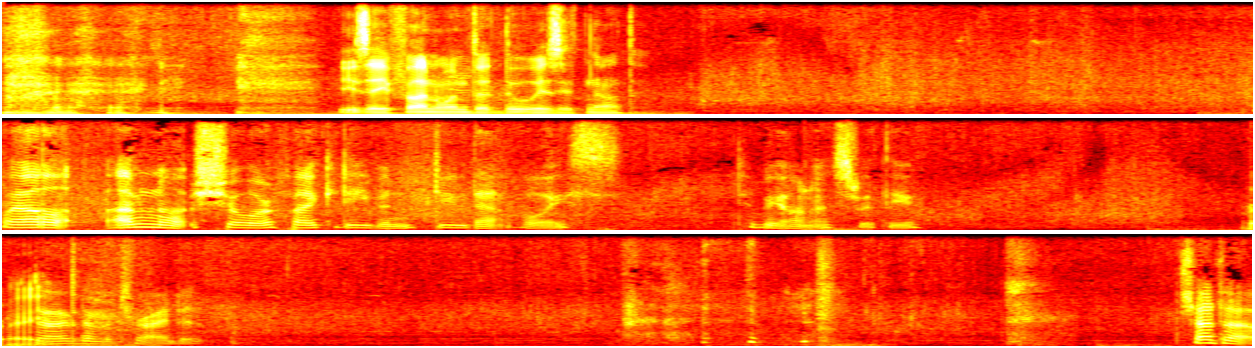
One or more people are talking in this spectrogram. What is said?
He's a fun one to do, is it not? Well, I'm not sure if I could even do that voice, to be honest with you. Right. No, I've never tried it. Shut up.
